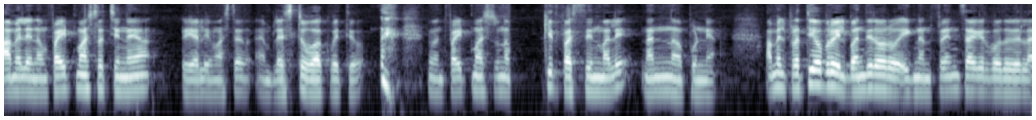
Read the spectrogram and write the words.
ಆಮೇಲೆ ನಮ್ಮ fight master Chinnaiah really master I am bless to work with you ಒಂದು ಫೈಟ್ ಮಾಸ್ಟರ್ ನಮ್ಮ ಕಿದ್ ಫಸ್ಟ್ ಸಿನಿಮಾಲಿ ನನ್ನ ಪುಣ್ಯ. ಆಮೇಲೆ ಪ್ರತಿಯೊಬ್ಬರು ಇಲ್ಲಿ ಬಂದಿರೋರು, ಈಗ ನನ್ನ ಫ್ರೆಂಡ್ಸ್ ಆಗಿರ್ಬೋದು ಎಲ್ಲ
